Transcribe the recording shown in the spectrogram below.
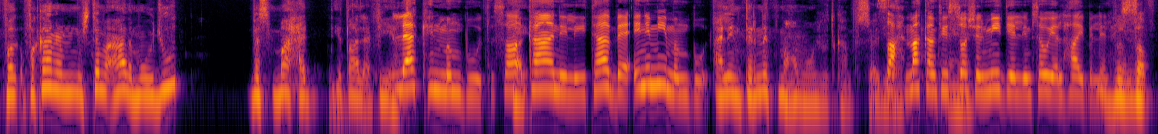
فكان المجتمع هذا موجود بس ما حد يطالع فيها. لكن منبوذ. صار إيه. كان اللي يتابع انمي منبوذ. الانترنت ما هو موجود كان في السعودية. صح ما كان في. ال social media اللي مسويه ال hype اللي الحين. بالضبط.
